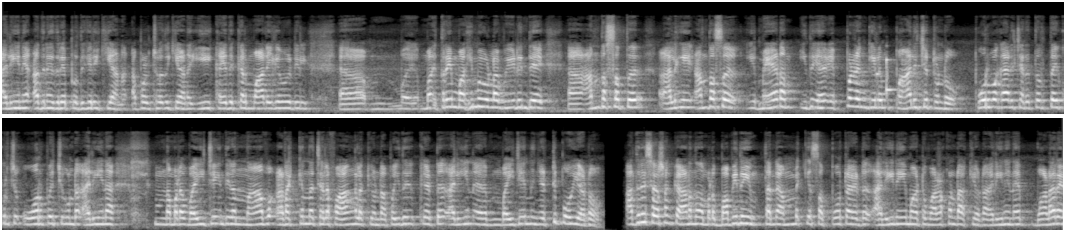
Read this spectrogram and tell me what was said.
അലീനെ അതിനെതിരെ പ്രതികരിക്കുകയാണ്. അപ്പോൾ ചോദിക്കുകയാണ് ഈ കൈതക്കൽ മാളിക വീട്ടിൽ ഇത്രയും മഹിമയുള്ള വീടിന്റെ അന്തസ്സത്ത് അല്ലെങ്കിൽ അന്തസ് ഈ മേഡം ഇത് എപ്പോഴെങ്കിലും പാലിച്ചിട്ടുണ്ടോ? പൂർവകാല ചരിത്രത്തെക്കുറിച്ച് ഓർപ്പിച്ചുകൊണ്ട് അലീന നമ്മുടെ വൈജയന്തിയുടെ നാവ് അടയ്ക്കുന്ന ചില ഭാഗങ്ങളൊക്കെ ഉണ്ട്. അപ്പോൾ ഇത് കേട്ട് അലീന വൈജയന്തി ഞെട്ടിപ്പോയി കേട്ടോ. അതിനുശേഷം കാണുന്ന നമ്മുടെ ബബിതയും തന്റെ അമ്മയ്ക്ക് സപ്പോർട്ടായിട്ട് അലീനയുമായിട്ട് വഴക്കുണ്ടാക്കിയോട്ട് അലീനെ വളരെ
